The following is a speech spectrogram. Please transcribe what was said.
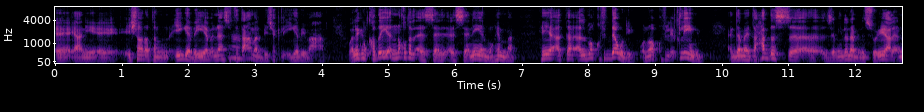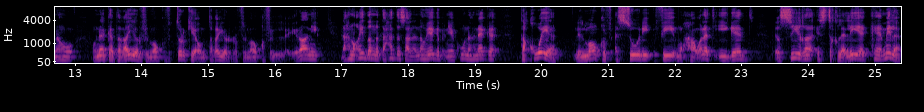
آه، يعني آه، إشارة إيجابية بأنها نعم. ستتعامل بشكل إيجابي معها ولكن القضية النقطة الثانية المهمة هي الموقف الدولي والموقف الإقليمي عندما يتحدث آه، زميلنا من سوريا على أنه هناك تغير في الموقف التركي أو تغير في الموقف الإيراني نحن أيضا نتحدث على أنه يجب أن يكون هناك تقوية للموقف السوري في محاولة إيجاد صيغة استقلالية كاملة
